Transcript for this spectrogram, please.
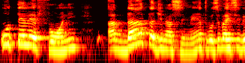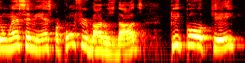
o telefone, a data de nascimento, você vai receber um SMS para confirmar os dados, clicou OK,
